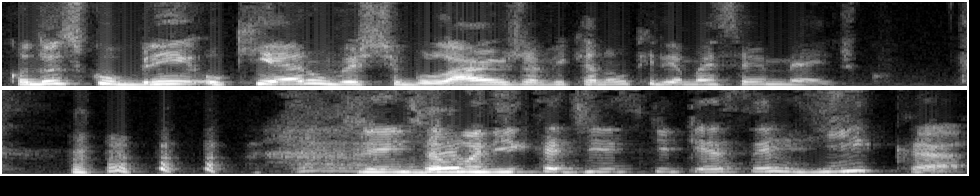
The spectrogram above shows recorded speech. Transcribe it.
Quando eu descobri o que era um vestibular, eu já vi que eu não queria mais ser médico. Gente, a Monica disse que quer ser rica.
